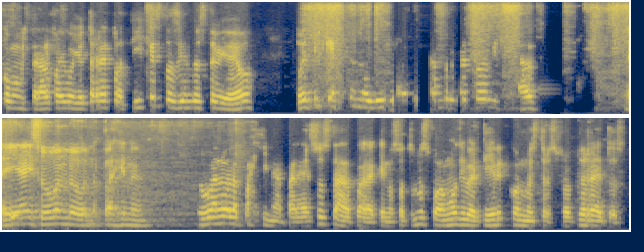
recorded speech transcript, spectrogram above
como Mr. Alpha digo, yo te reto a ti que estás viendo este video. Tú etiquétame, yo estoy reto de Mr. Alpha. ahí, ahí súbanlo en la página. Súbanlo a la página, para eso está, para que nosotros nos podamos divertir con nuestros propios retos.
